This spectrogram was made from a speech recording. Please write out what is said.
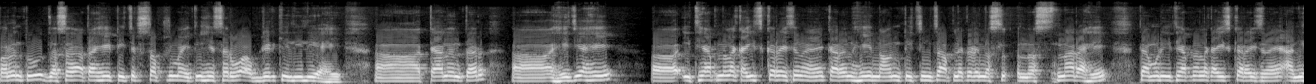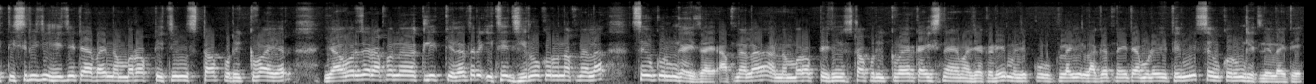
परंतु जसं आता हे टीचर स्टॉपची माहिती हे सर्व अपडेट केलेली आहे. त्यानंतर हे जे आहे इथे आपल्याला काहीच करायचं नाही कारण हे नॉन टीचिंगचं आपल्याकडे नस नसणार आहे. त्यामुळे इथे आपल्याला काहीच करायचं नाही. आणि तिसरी जी हे जे टॅब आहे number of teaching staff require यावर जर आपण क्लिक केलं तर इथे झिरो करून आपल्याला सेव्ह करून घ्यायचं आहे. आपल्याला number of teaching staff require काहीच नाही माझ्याकडे म्हणजे कुठलाही लागत नाही. त्यामुळे इथे मी सेव्ह करून घेतलेलं आहे ते.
